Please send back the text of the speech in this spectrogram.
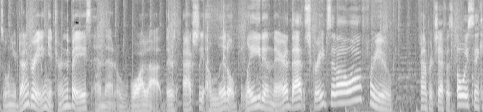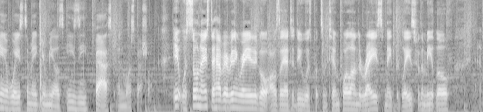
So when you're done grating, you turn the base, and then voila, there's actually a little blade in there that scrapes it all off for you. Pampered Chef is always thinking of ways to make your meals easy, fast, and more special. It was so nice to have everything ready to go. All I had to do was put some tinfoil on the rice, make the glaze for the meatloaf, and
